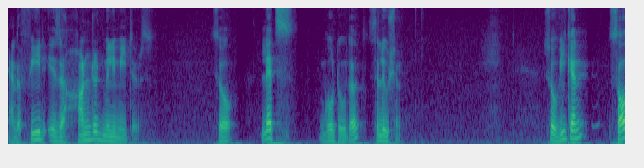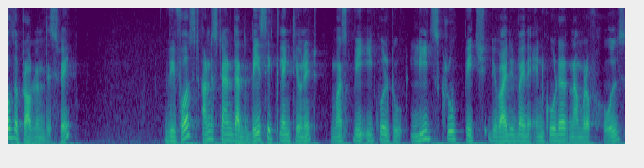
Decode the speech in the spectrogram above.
and the feed is a 100 millimeters. So, let us go to the solution. So, we can solve the problem this way. We first understand that the basic length unit must be equal to lead screw pitch divided by the encoder number of holes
